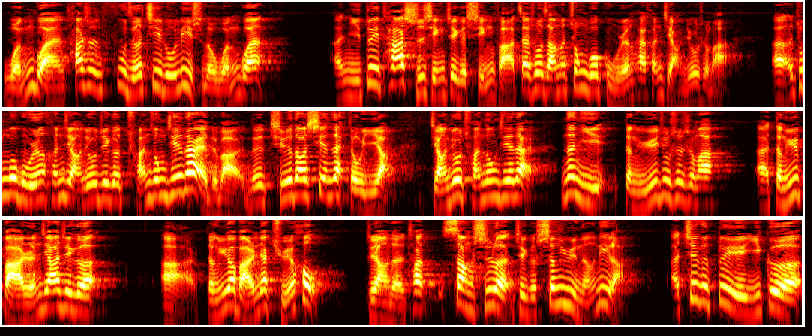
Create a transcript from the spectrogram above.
文官，他是负责记录历史的文官。啊，你对他实行这个刑罚。再说咱们中国古人还很讲究什么？啊，中国古人很讲究这个传宗接代，对吧？那其实到现在都一样，讲究传宗接代。那你等于就是什么？哎，等于把人家这个啊，等于要把人家绝后，这样的，他丧失了这个生育能力了。啊，这个对一个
